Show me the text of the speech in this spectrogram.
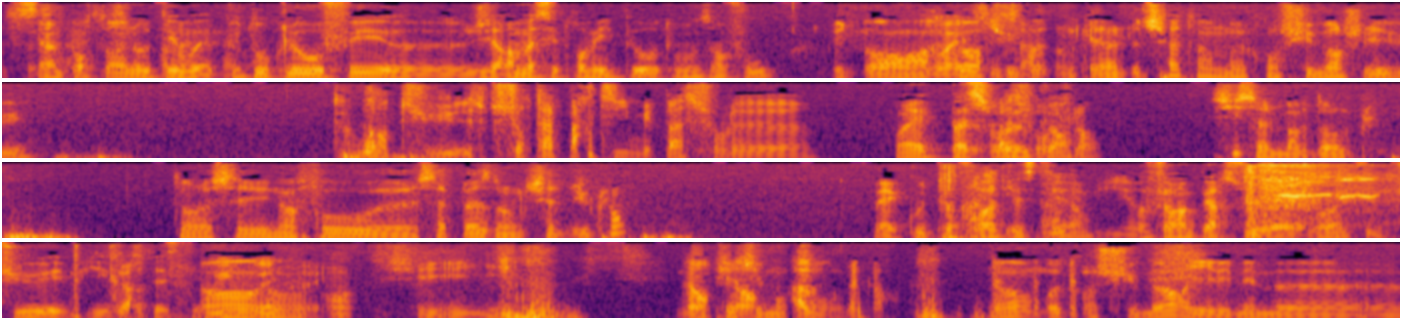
C'est important à noter, ouais. Plutôt que le haut fait, euh, j'ai ramassé 3000 PO, tout le monde s'en fout. Une mort en Ouais, hardcore, c'est tu vois dans le canal de chat. Hein. Moi, quand je suis mort, je l'ai vu. l'avoir. Quand tu sur ta partie, mais pas sur le Ouais, pas euh, sur le clan. Si, ça le marque dans le clan. Dans, c'est une info, euh, ça passe dans le chat du clan. Bah écoute, on Ah, fera tester. pas hein. hein. On va faire un perso tu le tues, et puis on va tester. Oui, non, ouais, non, ouais. Non, pire, j'ai non. mon Ah bon, d'accord. non, moi quand je suis mort, il y avait même, euh,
